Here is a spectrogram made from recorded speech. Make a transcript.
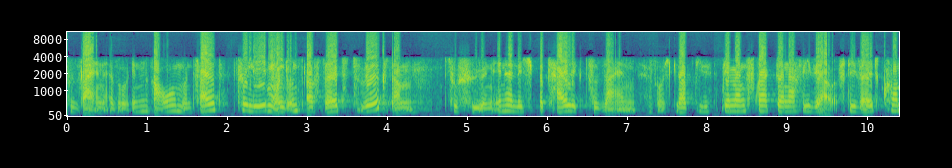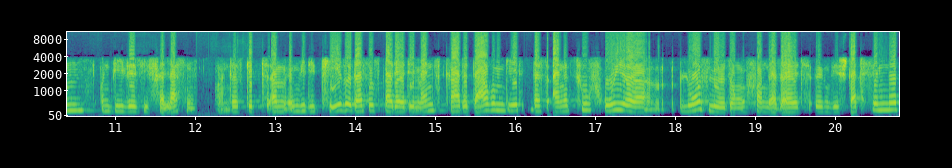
zu sein, also in Raum und Zeit zu leben und uns auch selbst wirksam zu fühlen, innerlich beteiligt zu sein. Also ich glaube, die Demenz fragt danach, wie wir auf die Welt kommen und wie wir sie verlassen. Und es gibt ähm, irgendwie die These, dass es bei der Demenz gerade darum geht, dass eine zu frühe Loslösung von der Welt irgendwie stattfindet.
